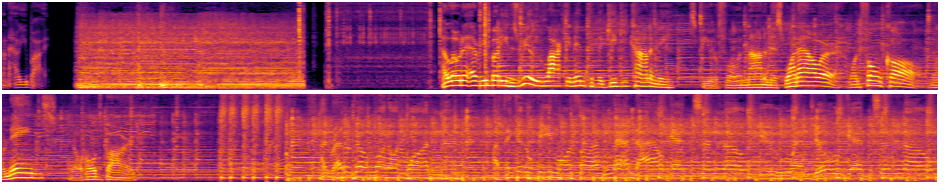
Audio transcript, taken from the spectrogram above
on how you buy. Hello to everybody who's really locking into the gig economy. It's beautiful, anonymous. One hour, one phone call, no names, no holds barred. I'd rather go one on one. I think it'll be more fun, and I'll get to know you, and you'll get to know.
